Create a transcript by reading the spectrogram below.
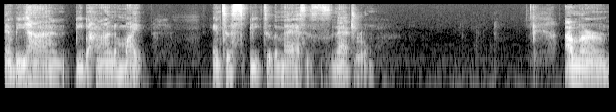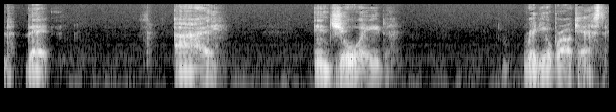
and behind be behind the mic and to speak to the masses. It's natural. I learned that I enjoyed radio broadcasting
